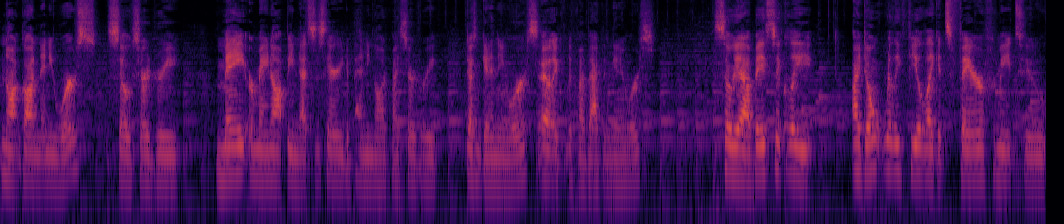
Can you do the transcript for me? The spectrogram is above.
not gotten any worse, so surgery may or may not be necessary depending on if my surgery doesn't get any worse, uh, like if my back doesn't get any worse. So yeah, basically, I don't really feel like it's fair for me to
